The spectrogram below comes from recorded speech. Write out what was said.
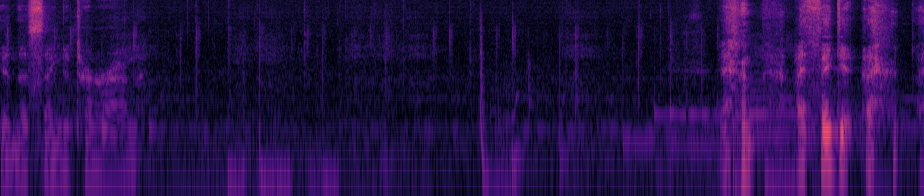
getting this thing to turn around. And I think it I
